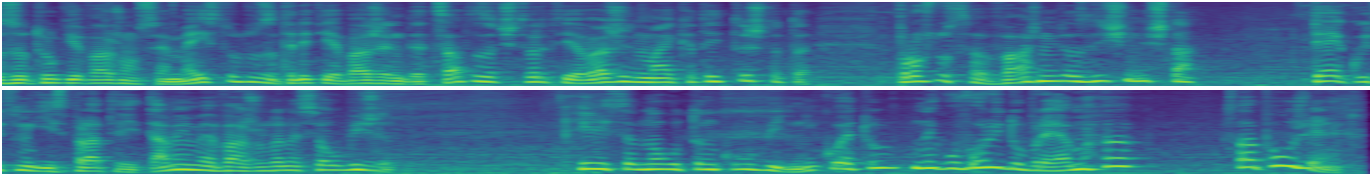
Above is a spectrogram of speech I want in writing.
за друг е важно семейството, за трети е важен децата, за четвърти е важен майката и тъщата. Просто са важни различни неща. Те, които сме ги изпратили там, им е важно да не се обиждат. Или са много тънко обидни, което не говори добре, ама това е положението.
